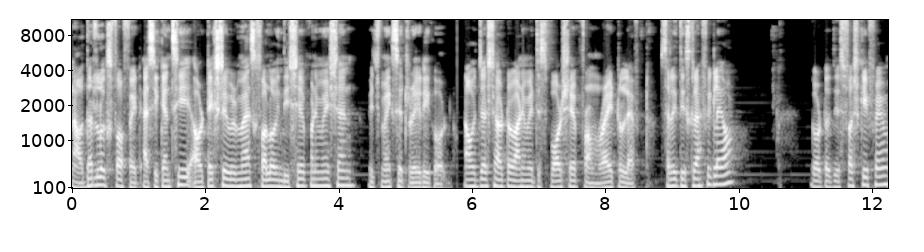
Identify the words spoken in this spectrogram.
Now that looks perfect. As you can see our text reveal mask following the shape animation which makes it really good. Now just have to animate this ball shape from right to left. Select this graphic layer. Go to this first keyframe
